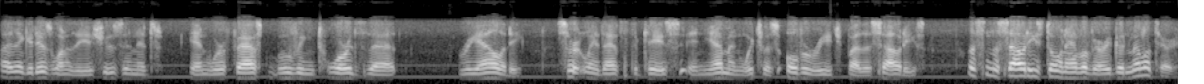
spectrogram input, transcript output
I think it is one of the issues, and it's and we're fast moving towards that reality. Certainly, that's the case in Yemen, which was overreached by the Saudis Listen, the Saudis don't have a very good military.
